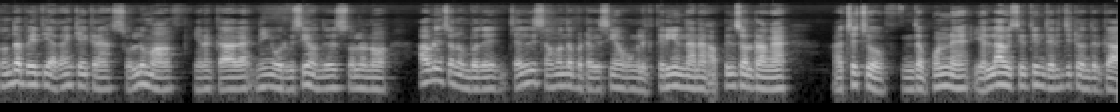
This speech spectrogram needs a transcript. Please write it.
சொந்த பேத்தியாக தான் கேட்குறேன் சொல்லுமா? எனக்காக நீங்கள் ஒரு விஷயம் வந்து சொல்லணும். அப்படின்னு சொல்லும்போது ஜெகதீஷ் சம்மந்தப்பட்ட விஷயம் உங்களுக்கு தெரியும் தானே அப்படின்னு சொல்கிறாங்க அச்சச்சோ இந்த பொண்ணு எல்லா விஷயத்தையும் தெரிஞ்சுட்டு வந்திருக்கா.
